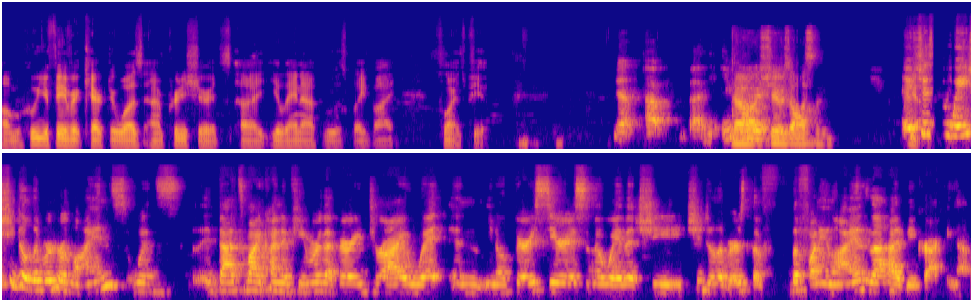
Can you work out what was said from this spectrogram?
um, who your favorite character was and i'm pretty sure it's uh, Yelena who was played by florence pugh. Yeah oh, no she was awesome it's yeah. just the way she delivered her lines was that's my kind of humor, that very dry wit and you know very serious in the way that she she delivers the the funny lines that had me cracking up.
